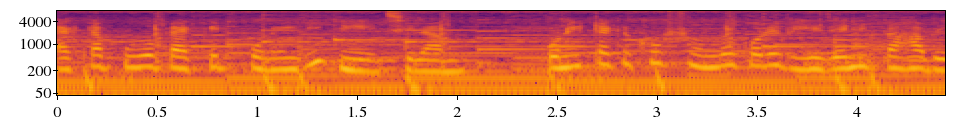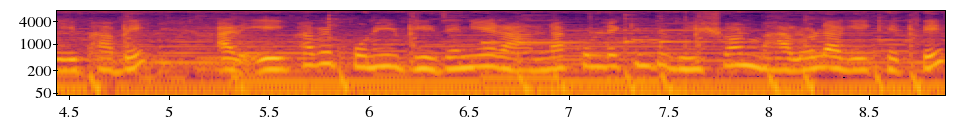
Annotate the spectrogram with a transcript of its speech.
একটা পুরো প্যাকেট পনিরই নিয়েছিলাম। পনিরটাকে খুব সুন্দর করে ভেজে নিতে হবে এইভাবে। আর এইভাবে পনির ভেজে নিয়ে রান্না করলে কিন্তু ভীষণ ভালো লাগে খেতে।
